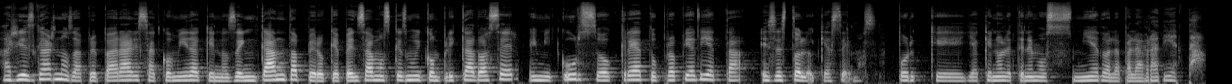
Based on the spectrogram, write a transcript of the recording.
arriesgarnos a preparar esa comida que nos encanta pero que pensamos que es muy complicado hacer. En mi curso Crea tu propia dieta es esto lo que hacemos porque ya que no le tenemos miedo a la palabra dieta,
